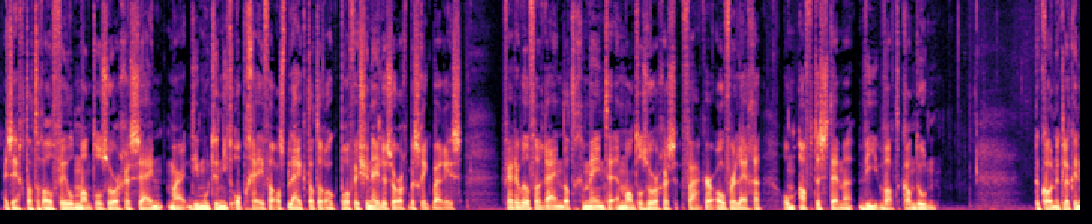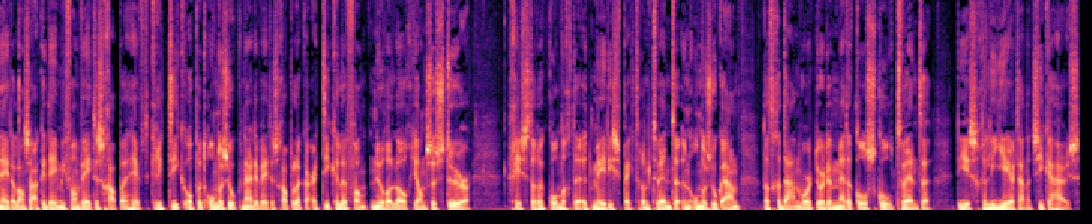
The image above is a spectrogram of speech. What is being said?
Hij zegt dat er al veel mantelzorgers zijn, maar die moeten niet opgeven als blijkt dat er ook professionele zorg beschikbaar is. Verder wil Van Rijn dat gemeenten en mantelzorgers vaker overleggen om af te stemmen wie wat kan doen. De Koninklijke Nederlandse Academie van Wetenschappen heeft kritiek op het onderzoek naar de wetenschappelijke artikelen van neuroloog Janssen Steur. Gisteren kondigde het Medisch Spectrum Twente een onderzoek aan... dat gedaan wordt door de Medical School Twente. Die is gelieerd aan het ziekenhuis.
